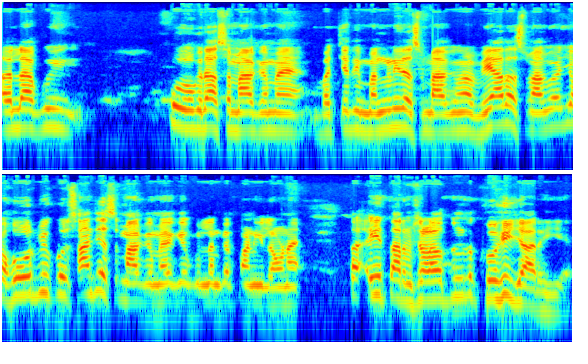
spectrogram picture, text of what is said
ਅਗਲਾ ਕੋਈ ਭੋਗ ਦਾ ਸਮਾਗਮ ਹੈ, ਬੱਚੇ ਦੀ ਮੰਗਣੀ ਦਾ ਸਮਾਗਮ ਹੈ, ਵਿਆਹ ਦਾ ਸਮਾਗਮ ਹੈ ਜਾਂ ਹੋਰ ਵੀ ਕੋਈ ਸਾਂਝੇ ਸਮਾਗਮ ਹੈ ਕਿ ਕੋਈ ਲੰਗਰ ਪਾਣੀ ਲਾਉਣਾ ਤਾਂ ਇਹ ਧਰਮਸ਼ਾਲਾ ਉਦੋਂ ਤਾਂ ਖੋਹੀ ਜਾ ਰਹੀ ਹੈ।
